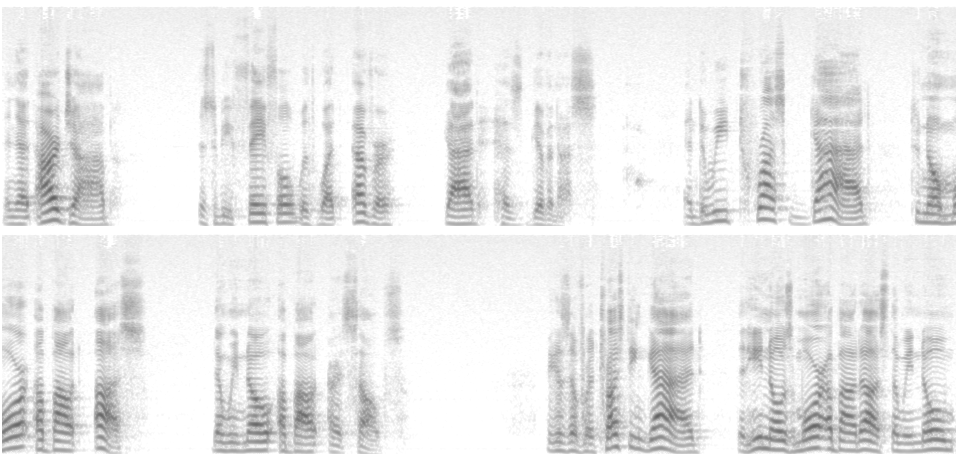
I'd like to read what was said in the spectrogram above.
And that our job is to be faithful with whatever God has given us. And do we trust God to know more about us than we know about ourselves? Because if we're trusting God that He knows more about us than we know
